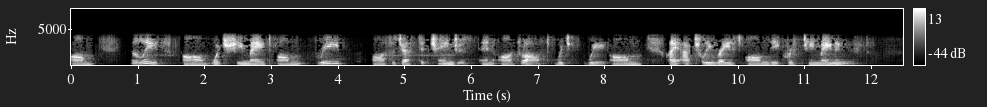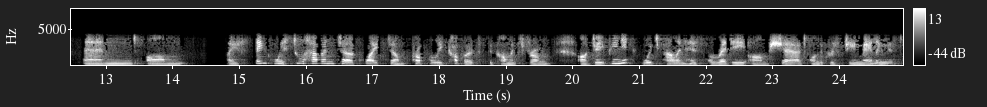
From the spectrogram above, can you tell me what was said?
um, Elise, um, which she made um, three uh, suggested changes in our draft, which we um, I actually raised on the team mailing list. And I think we still haven't uh, quite um, properly covered the comments from uh, JPNIC, which Alan has already um, shared on the CRISP mailing list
